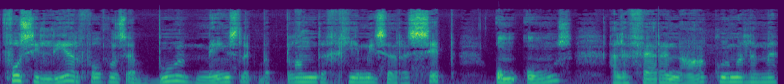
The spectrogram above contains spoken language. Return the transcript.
fossileer volgens 'n bo menslik beplande chemiese resep om ons hulle verre nakommelinge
